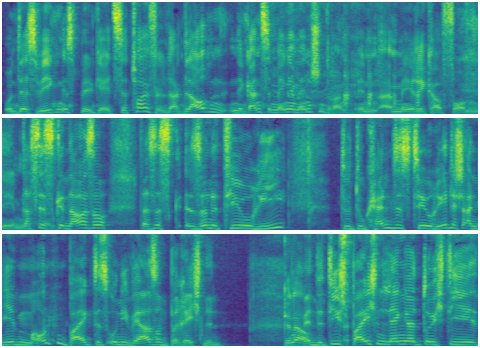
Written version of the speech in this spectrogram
Und deswegen ist Bill Gates der Teufel. Da glauben eine ganze Menge Menschen dran. In Amerika Form nehmen. Das ist genauso, das ist so eine Theorie. Du, du könntest theoretisch an jedem Mountainbike das Universum berechnen. Genau. Wenn du die Speichenlänge durch, die,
